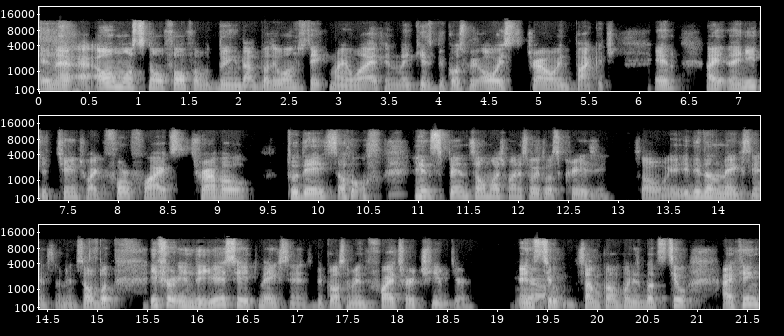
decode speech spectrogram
and I, I almost no fault of doing that. But I want to take my wife and my kids because we always travel in package, and I, I need to change like four flights, travel two days so and spend so much money so it was crazy. So it, it, didn't make sense i mean so but if you're in the usa it makes sense because i mean flights are cheap there and yeah. still some companies but still i think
